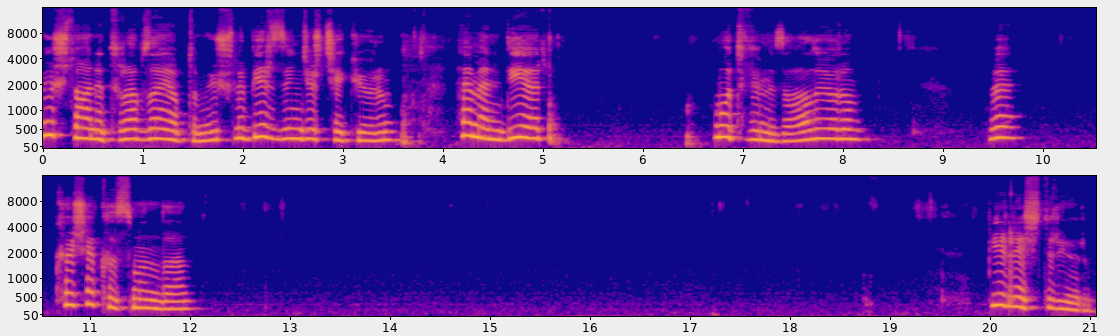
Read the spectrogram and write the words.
Üç tane trabzan yaptım. Üçlü bir zincir çekiyorum. Hemen diğer motifimizi alıyorum. Ve köşe kısmından birleştiriyorum.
